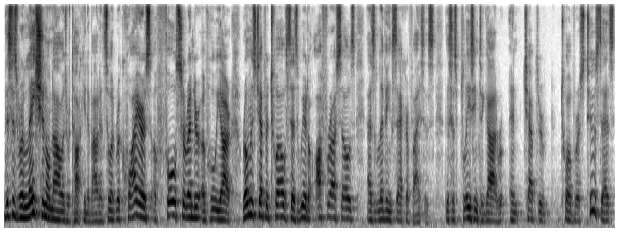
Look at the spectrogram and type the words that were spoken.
This is relational knowledge we're talking about, and so it requires a full surrender of who we are. Romans chapter 12 says we are to offer ourselves as living sacrifices. This is pleasing to God. And chapter 12, verse 2 says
